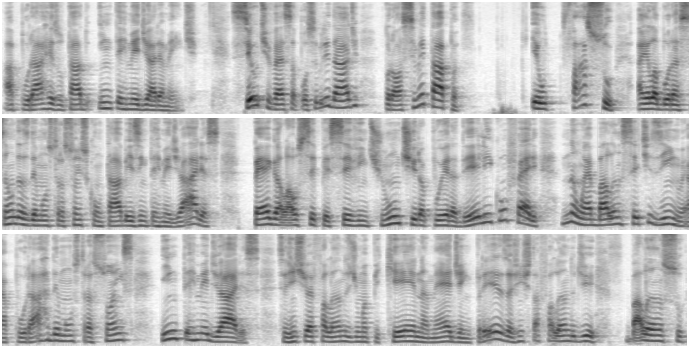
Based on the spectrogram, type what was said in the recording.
apurar resultado intermediariamente? Se eu tiver essa possibilidade, próxima etapa. Eu faço a elaboração das demonstrações contábeis intermediárias pega lá o CPC 21, tira a poeira dele e confere. Não é balancetezinho, é apurar demonstrações intermediárias. Se a gente estiver falando de uma pequena, média empresa, a gente está falando de balanço,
